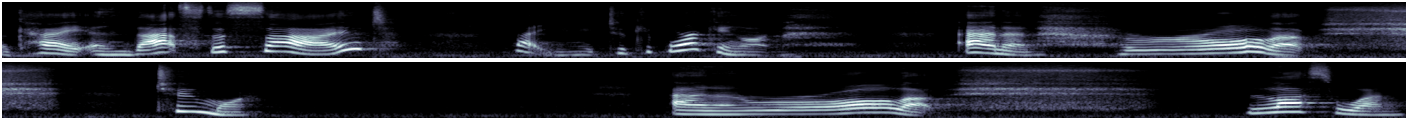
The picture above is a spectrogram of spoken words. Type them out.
Okay, and that's the side that you need to keep working on. And then roll up. Two more. And then roll up. Last one.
